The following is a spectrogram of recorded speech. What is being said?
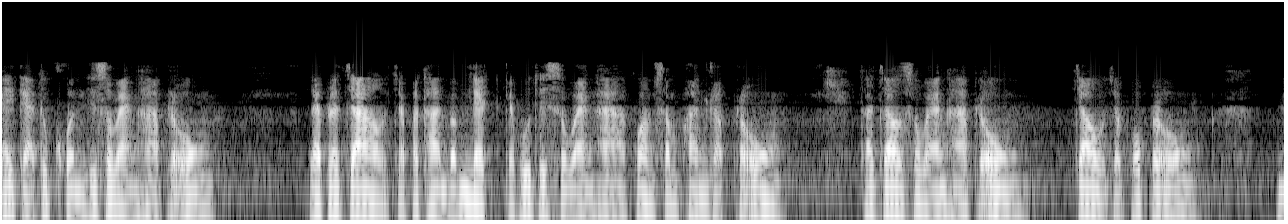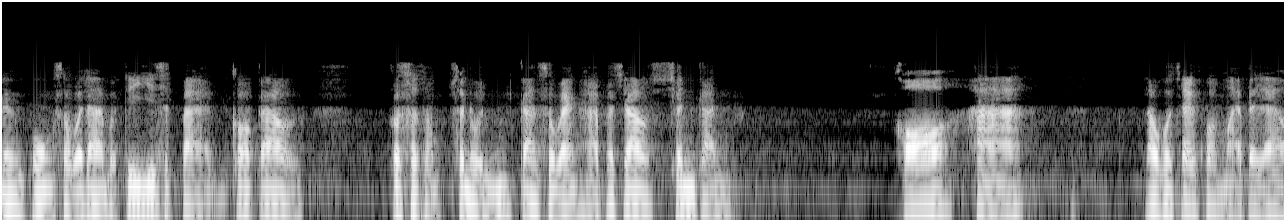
ให้แก่ทุกคนที่แสวงหาพระองค์ และพระเจ้าจะประทานบำเหน็จแก่ผู้ที่แสวงหาความสัมพันธ์กับพระองค์ ถ้าเจ้าแสวงหาพระองค์ เจ้าจะพบพระองค์หนึ่งพงศาวดารบทที่ 28 ข้อ 9 ก็สนับสนุนการแสวงหาพระเจ้าเช่นกัน ขอหา เราเข้าใจความหมายไปแล้ว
